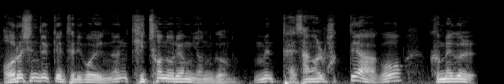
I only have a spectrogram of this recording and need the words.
어르신들께 드리고 있는 기초노령연금 대상을 확대하고 금액을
